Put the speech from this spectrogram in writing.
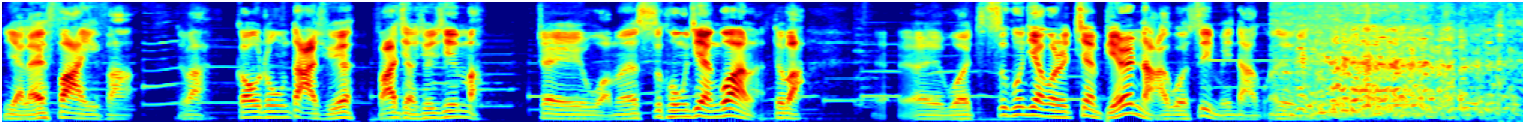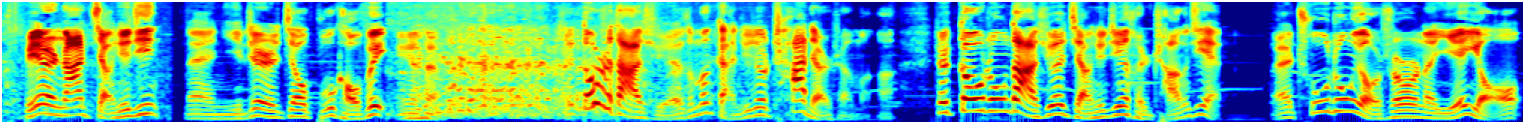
也来发一发？对吧？高中、大学发奖学金嘛，这我们司空见惯了，对吧？呃，我司空见惯是见别人拿过，自己没拿过。对对 别人拿奖学金，哎，你这是交补考费。这都是大学，怎么感觉就差点什么啊？这高中、大学奖学金很常见，哎，初中有时候呢也有，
